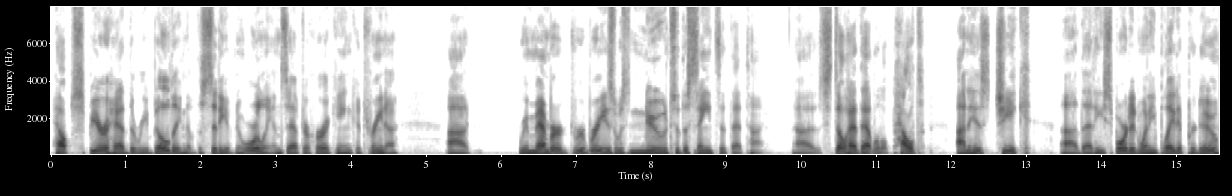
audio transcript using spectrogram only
helped spearhead the rebuilding of the city of New Orleans after Hurricane Katrina. Uh, remember, Drew Brees was new to the Saints at that time. Uh, still had that little pelt on his cheek uh, that he sported when he played at Purdue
